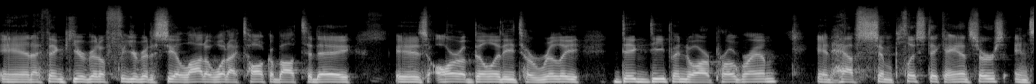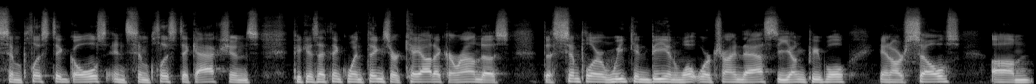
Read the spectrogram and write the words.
And I think you're going to, you're going to see a lot of what I talk about today is our ability to really dig deep into our program and have simplistic answers and simplistic goals and simplistic actions. Because I think when things are chaotic around us, the simpler we can be in what we're trying to ask the young people and ourselves, um,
